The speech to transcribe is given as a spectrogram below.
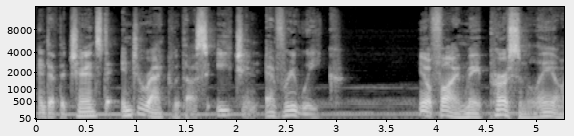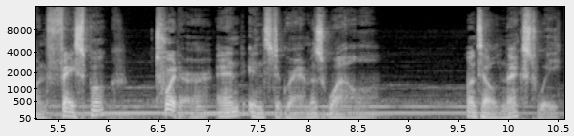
and have the chance to interact with us each and every week. You'll find me personally on Facebook, Twitter, and Instagram as well. Until next week,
